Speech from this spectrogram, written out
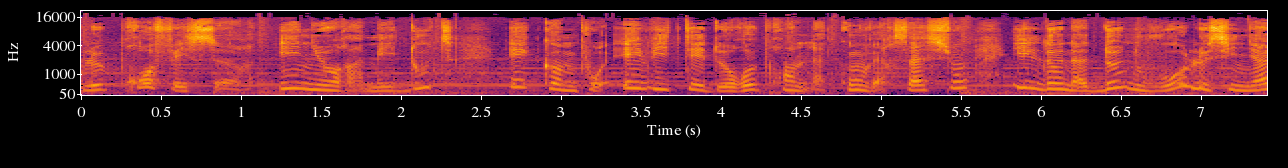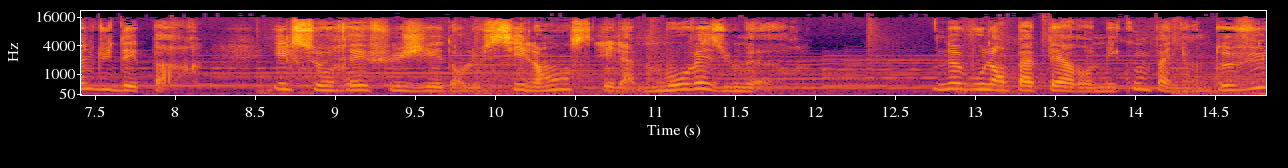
Le professeur ignora mes doutes et comme pour éviter de reprendre la conversation, il donna de nouveau le signal du départ. Il se réfugiait dans le silence et la mauvaise humeur. Ne voulant pas perdre mes compagnons de vue,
